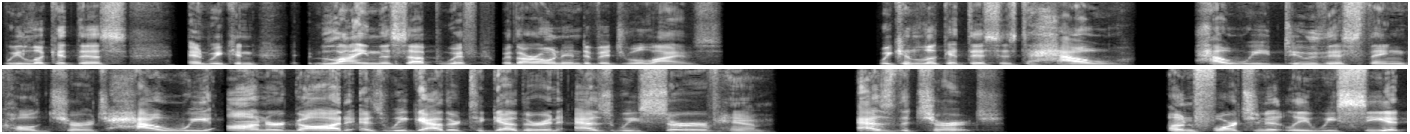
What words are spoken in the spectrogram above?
we look at this and we can line this up with, with our own individual lives. We can look at this as to how, how we do this thing called church, how we honor God as we gather together and as we serve Him as the church. Unfortunately, we see it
